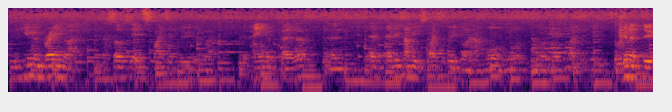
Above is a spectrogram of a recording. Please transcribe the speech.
The human brain like associates spicy food with like the pain of pleasure, and then every, every time you eat spicy food, you want to have more, and more, and more, and more spicy food. So we're gonna do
